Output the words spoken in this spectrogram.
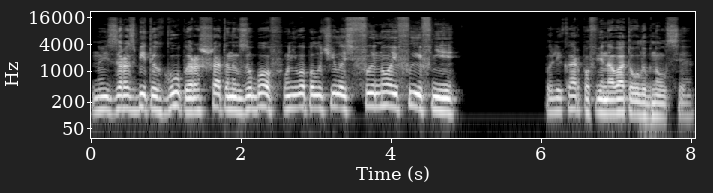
но из-за разбитых губ и расшатанных зубов у него получилось «фыной фыфни». Поликарпов виновато улыбнулся.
